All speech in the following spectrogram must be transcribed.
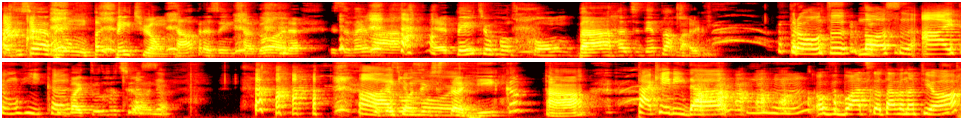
A gente vai abrir um pa- Patreon, tá? Pra gente agora. Você vai lá, é patreon.com barra de dentro do armário. Pronto. Nossa. Ai, tamo rica. Vai tudo pra Tiane. Arrasou. Porque Ai, eu sou uma cientista rica, tá? Tá, querida. Uhum. Houve boatos que eu tava na pior.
